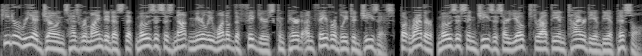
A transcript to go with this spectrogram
Peter Rhea Jones has reminded us that Moses is not merely one of the figures compared unfavorably to Jesus, but rather, Moses and Jesus are yoked throughout the entirety of the epistle.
